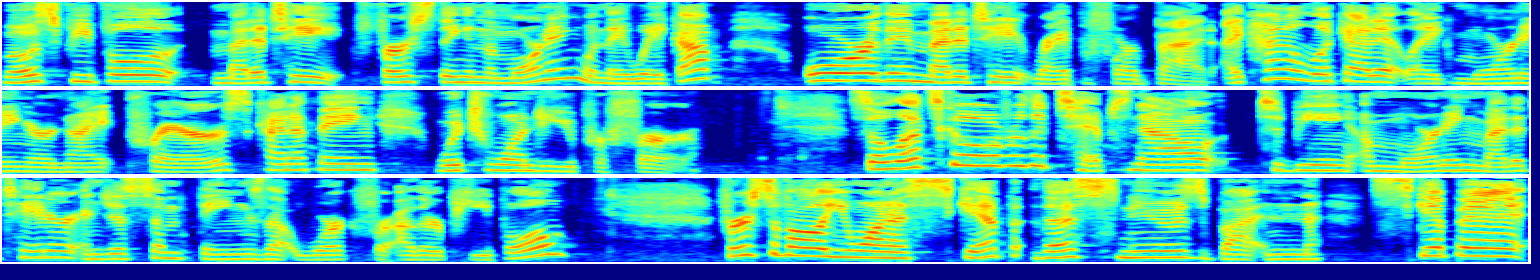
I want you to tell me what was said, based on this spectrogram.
Most people meditate first thing in the morning when they wake up, or they meditate right before bed. I kind of look at it like morning or night prayers kind of thing. Which one do you prefer? So let's go over the tips now to being a morning meditator and just some things that work for other people. First of all, you want to skip the snooze button. Skip it.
